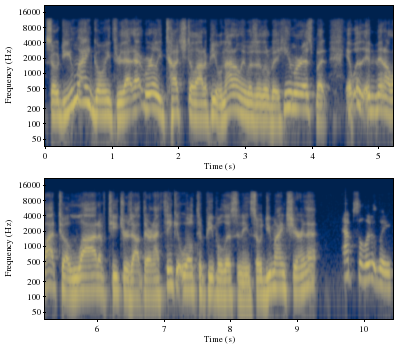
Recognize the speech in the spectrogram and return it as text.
So do you mind going through that? That really touched a lot of people. Not only was it a little bit humorous, but it was it meant a lot to a lot of teachers out there. And I think it will to people listening. So do you mind sharing that? Absolutely.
